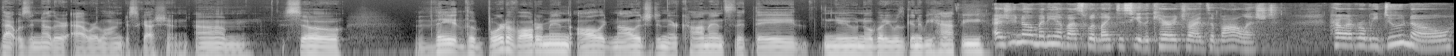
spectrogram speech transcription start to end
that was another hour long discussion. Um, so they the board of aldermen all acknowledged in their comments that they knew nobody was going to be happy. As you know, many of us would like to see the carriage rides abolished. However, we do know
